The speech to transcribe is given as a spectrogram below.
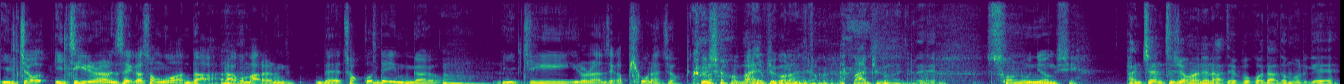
일적, 일찍 일어나는 새가 성공한다 라고 말하는데 저 꼰대인가요? 어. 일찍 일어나는 새가 피곤하죠. 그렇죠. 많이 피곤하죠. 많이 피곤하죠. 네. 손운영 씨. 반찬 투정하는 아들 보고 나도 모르게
